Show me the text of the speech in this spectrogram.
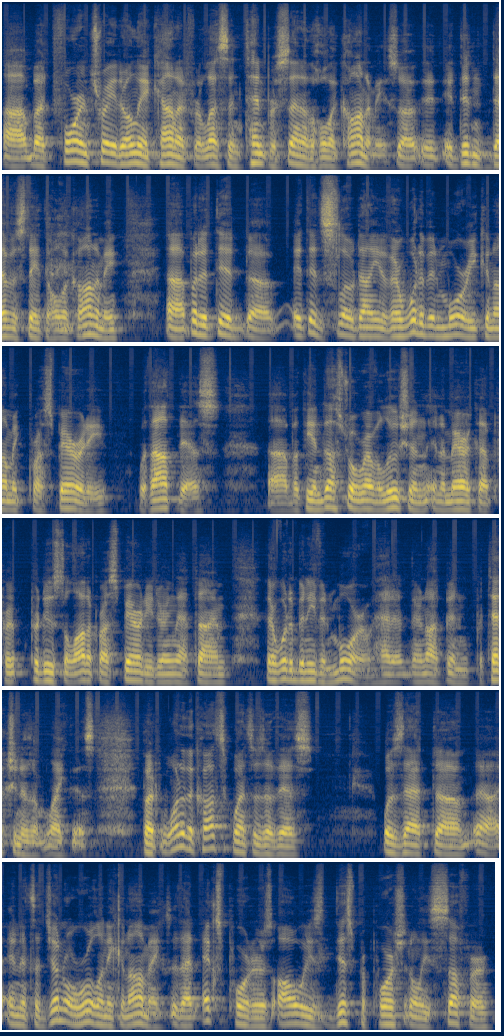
Uh, but foreign trade only accounted for less than 10% of the whole economy. So it, it didn't devastate the whole economy, uh, but it did, uh, it did slow down. You know, there would have been more economic prosperity without this. Uh, but the Industrial Revolution in America pr- produced a lot of prosperity during that time. There would have been even more had it, there not been protectionism like this. But one of the consequences of this was that, um, uh, and it's a general rule in economics, that exporters always disproportionately suffer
